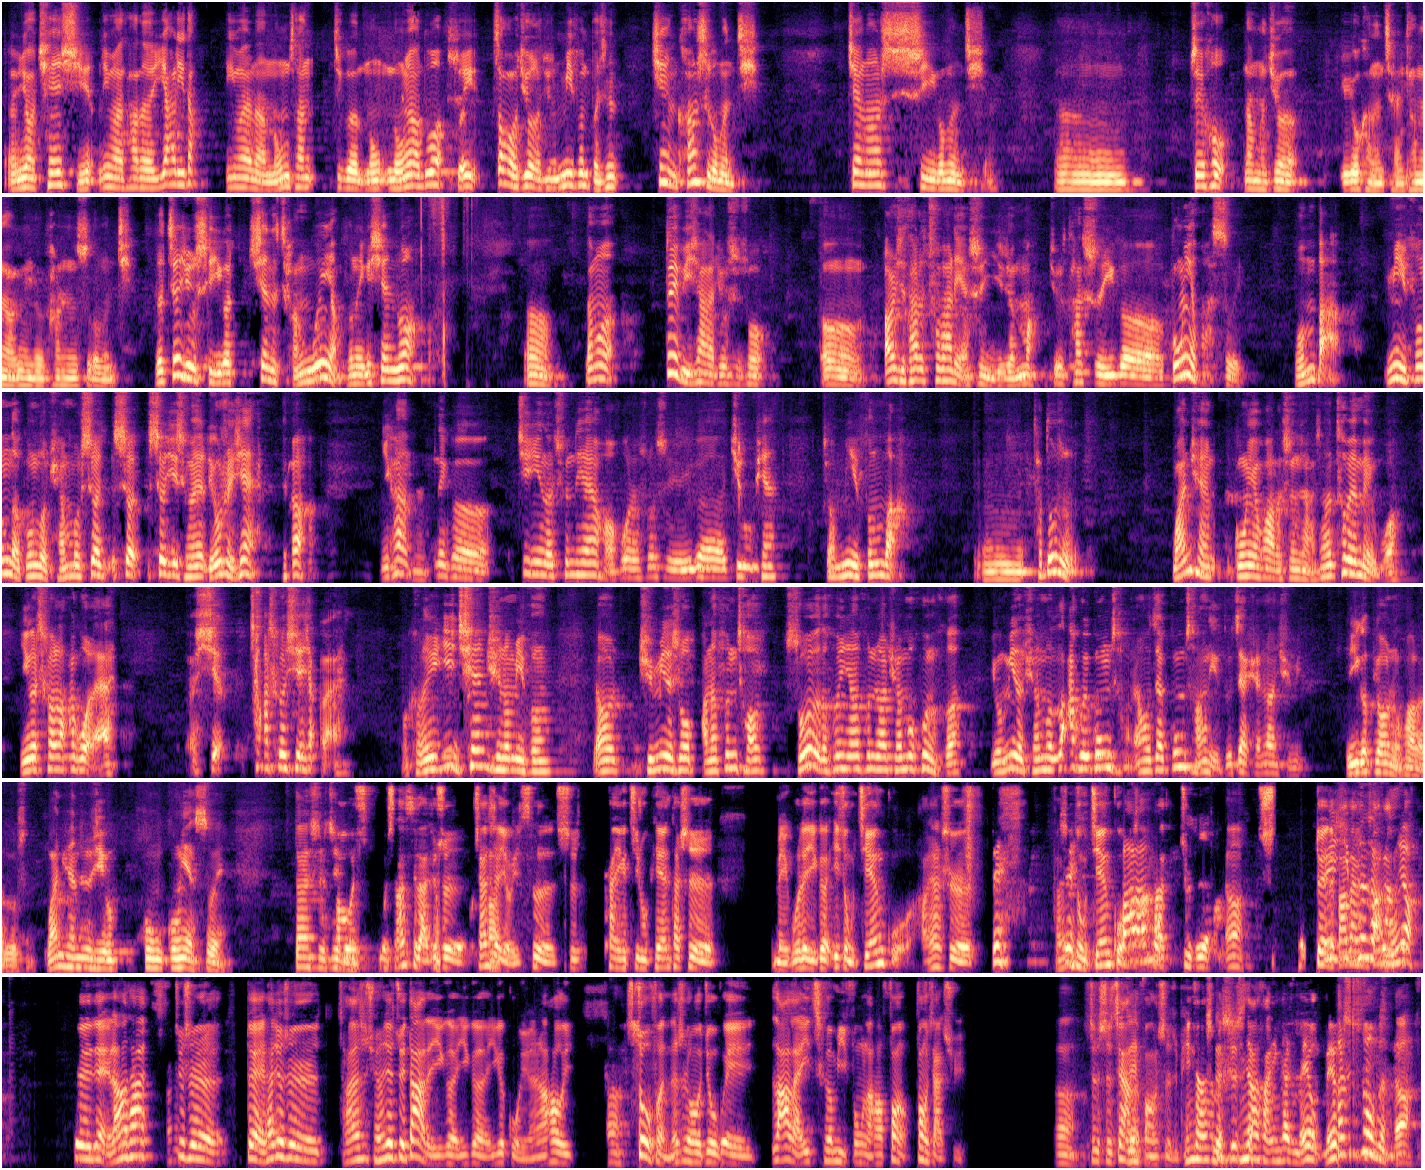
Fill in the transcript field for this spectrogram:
呃，要迁徙，另外它的压力大，另外呢，农残这个农农药多，所以造就了就是蜜蜂本身健康是个问题，健康是一个问题，嗯，最后那么就。有可能产生他们要用这个抗生素的问题，那这就是一个现在常规养蜂的一个现状。嗯，那么对比下来就是说，嗯，而且它的出发点是以人嘛，就是它是一个工业化思维。我们把蜜蜂的工作全部设设设计成为流水线，对吧？你看那个《寂静的春天》也好，或者说是有一个纪录片叫《蜜蜂》吧，嗯，它都是完全工业化的生产，像特别美国。一个车拉过来，卸叉车卸下来，我可能有一千群的蜜蜂，然后取蜜的时候把那蜂巢所有的蜂箱蜂巢全部混合，有蜜的全部拉回工厂，然后在工厂里都再旋转取蜜，一个标准化的流程，完全就是一个工工业思维。但是这个、哦、我我想起来，就是我想起来有一次是看一个纪录片，它是美国的一个一种坚果，好像是对，反正一种坚果，它就是啊，对的，巴喷洒农药。对对对，然后它就是对它就是好像是全世界最大的一个一个一个果园，然后授粉的时候就会拉来一车蜜蜂，然后放放下去，嗯，这是这样的方式，平常是平常还应该是没有没有，它是授粉的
